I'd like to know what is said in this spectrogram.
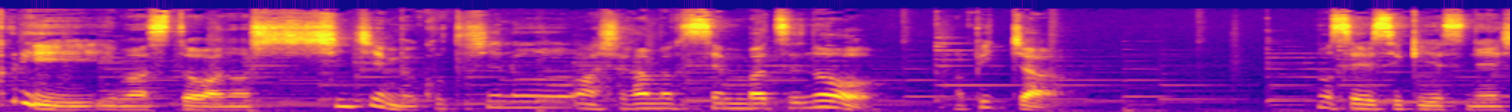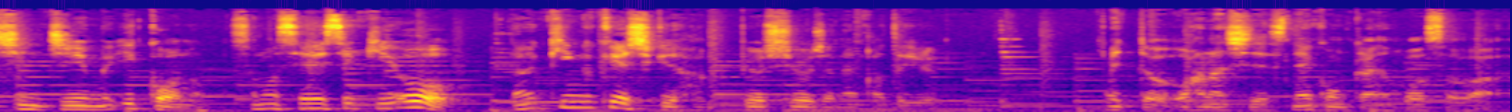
くり言いますとあの新チーム今年のあ開幕選抜のピッチャーの成績ですね新チーム以降のその成績をランキング形式で発表しようじゃないかという、えっと、お話ですね今回の放送は。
